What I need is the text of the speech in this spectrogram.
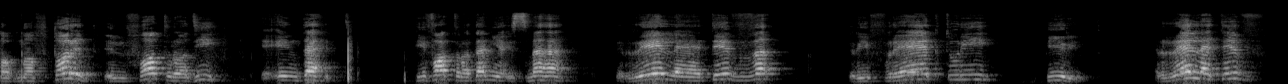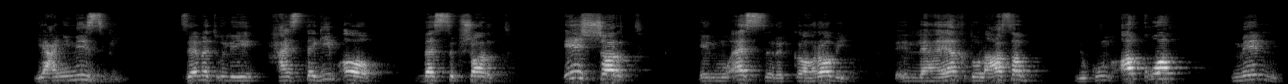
طب نفترض الفترة دي انتهت. في فترة تانية اسمها relative refractory period. relative يعني نسبي. زي ما تقول إيه؟ هستجيب آه بس بشرط. إيه الشرط؟ المؤثر الكهربي اللي هياخده العصب يكون أقوى من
